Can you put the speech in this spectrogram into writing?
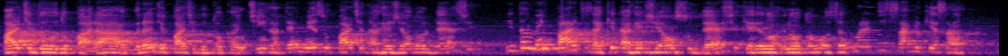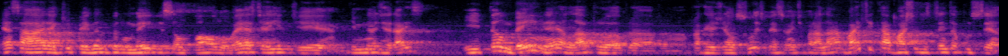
parte do, do Pará, grande parte do Tocantins, até mesmo parte da região Nordeste, e também partes aqui da região sudeste, que eu não estou mostrando, mas a gente sabe que essa, essa área aqui, pegando pelo meio de São Paulo, oeste aí de, de Minas Gerais, e também né, lá para a região sul, especialmente Paraná, vai ficar abaixo dos 30%.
